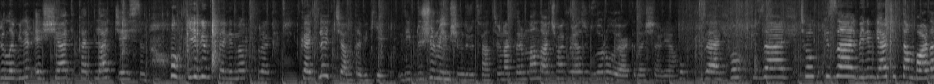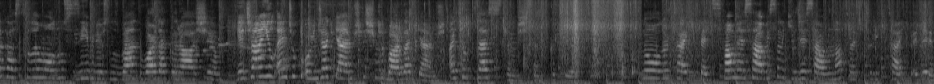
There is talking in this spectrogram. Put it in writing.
Kırılabilir eşya dikkatli aç Jason. Oh yerim seni not bırakmış. Dikkatli açacağım tabii ki. Deyip düşürmeyeyim şimdi lütfen. Tırnaklarımdan da açmak birazcık zor oluyor arkadaşlar ya. Çok güzel, çok güzel, çok güzel. Benim gerçekten bardak hastalığım olduğunu siz iyi biliyorsunuz. Ben bu bardaklara aşığım. Geçen yıl en çok oyuncak gelmişti, şimdi bardak gelmiş. Ay çok güzel süslemişsin kutuyu. Ne olur takip et. Spam hesabıysan ikinci hesabından tabii ki takip ederim.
